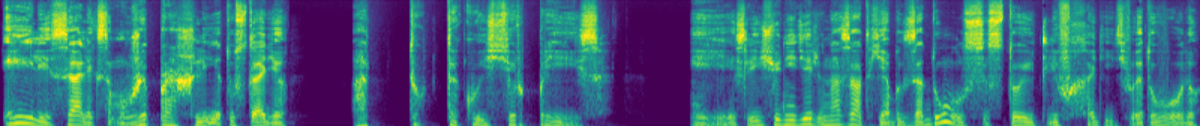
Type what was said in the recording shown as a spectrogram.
Эли с Алексом уже прошли эту стадию — такой сюрприз. И если еще неделю назад я бы задумался, стоит ли входить в эту воду,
